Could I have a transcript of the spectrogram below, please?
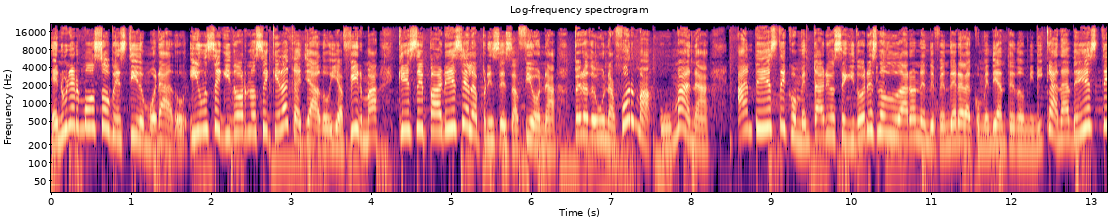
en un hermoso vestido morado y un seguidor no se queda callado y afirma que se parece a la princesa Fiona, pero de una forma humana. Ante este comentario, seguidores no dudaron en defender a la comediante dominicana de este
